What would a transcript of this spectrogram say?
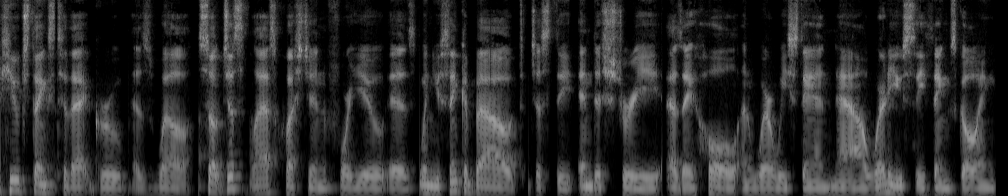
huge thanks to that group as well. So, just last question for you is when you think about just the industry as a whole and where we stand now, where do you see things going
